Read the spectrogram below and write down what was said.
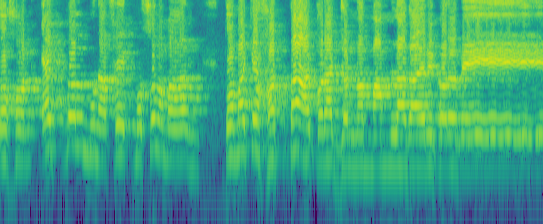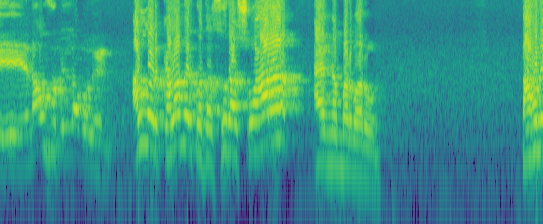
তখন একদল মুনাফেক মুসলমান তোমাকে হত্যা করার জন্য মামলা দায়ের করবে। বলেন। আল্লাহর কালামের কথা সূরা শুআরা আয়াত নাম্বার 12 তাহলে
